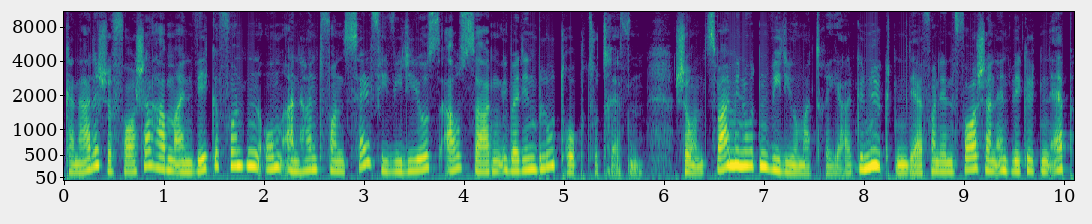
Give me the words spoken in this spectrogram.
Kanadische Forscher haben einen Weg gefunden, um anhand von Selfie-Videos Aussagen über den Blutdruck zu treffen. Schon zwei Minuten Videomaterial genügten der von den Forschern entwickelten App,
